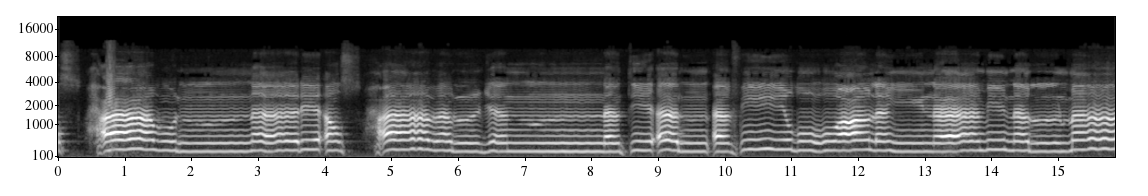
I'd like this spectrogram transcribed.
أصحاب النار أصحاب الجنة أن أفيضوا علينا من الماء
